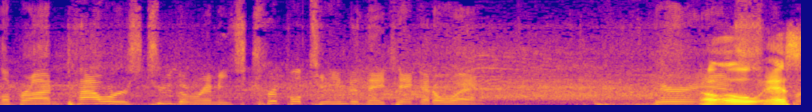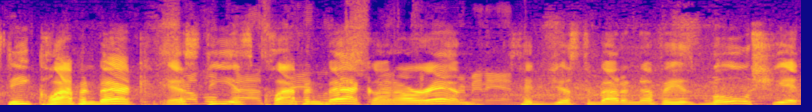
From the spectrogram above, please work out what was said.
LeBron powers to the rim. He's triple teamed and they take it away. Uh oh, SD clapping back. Shovel SD is clapping back Smith on RM. Said just about enough of his bullshit.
